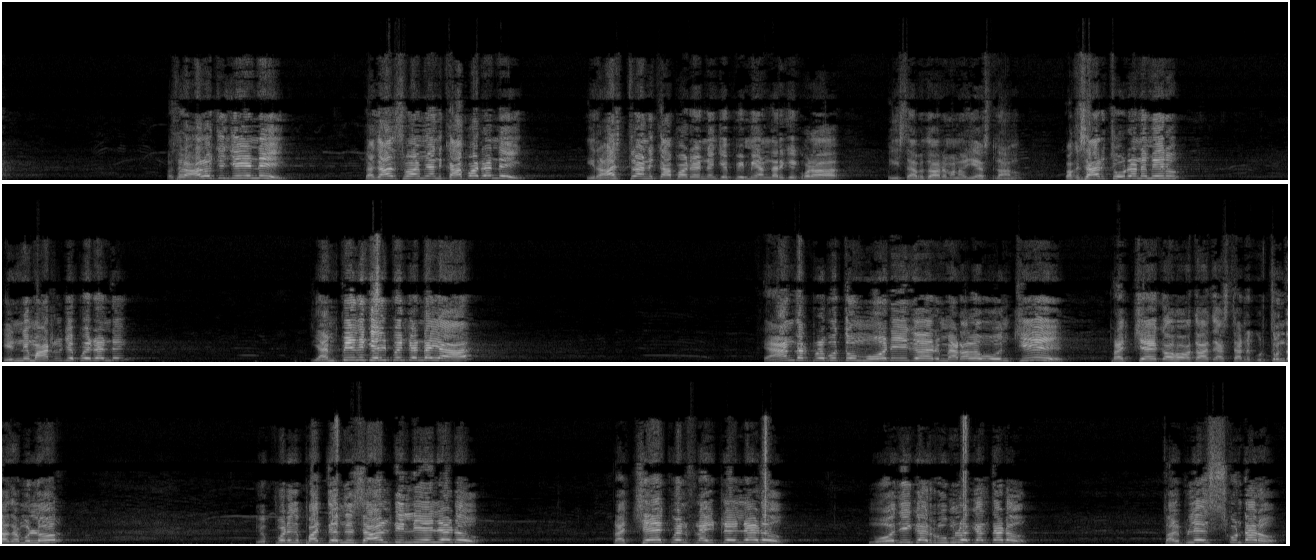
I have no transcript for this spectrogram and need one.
అసలు ఆలోచన చేయండి. ప్రజాస్వామ్యాన్ని కాపాడండి. ఈ రాష్ట్రాన్ని కాపాడండి అని చెప్పి మీ అందరికీ కూడా ఈ సభ ద్వారా మనం చేస్తున్నాను. ఒకసారి చూడండి మీరు. ఎన్ని మాటలు చెప్పాడండి? ఎంపీని గెలిపించండి అయ్యా. కేంద్ర ప్రభుత్వం మోడీ గారి మెడలు ఉంచి ప్రత్యేక హోదా తెస్తాను గుర్తుందా తమ్ముళ్ళు? ఇప్పటికి పద్దెనిమిది సార్లు ఢిల్లీ వెళ్ళాడు. ప్రత్యేకమైన ఫ్లైట్లో వెళ్ళాడు. మోదీ గారు రూమ్లోకి వెళ్తాడు. తలుపులు వేసుకుంటారు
